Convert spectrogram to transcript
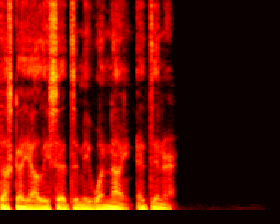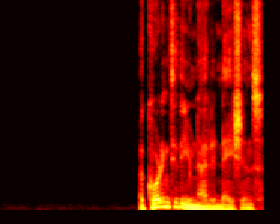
Taskayali said to me one night at dinner. According to the United Nations,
